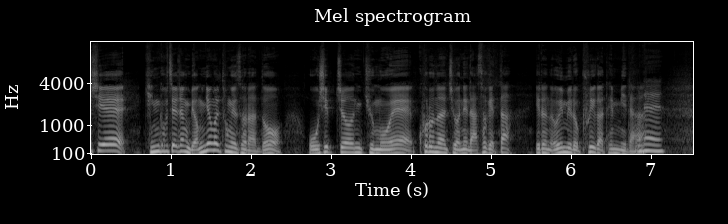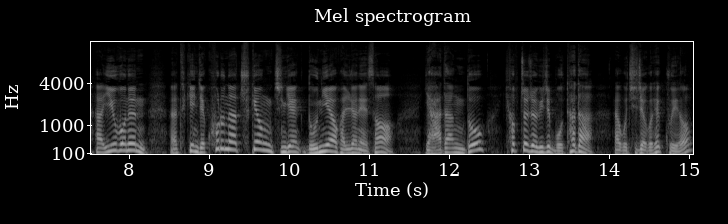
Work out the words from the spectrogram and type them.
시에 긴급 재정 명령을 통해서라도 50조 원 규모의 코로나 지원에 나서겠다. 이런 의미로 풀이가 됩니다. 네. 아, 이 후보는 특히 이제 코로나 추경 증액 논의와 관련해서 야당도 협조적이지 못하다라고 지적을 했고요.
